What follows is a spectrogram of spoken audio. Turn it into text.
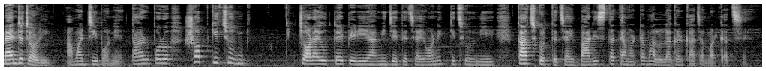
ম্যান্ডেটরি আমার জীবনে। তারপরও সব কিছু চড়াই উত্তরায় পেরিয়ে আমি যেতে চাই, অনেক কিছু নিয়ে কাজ করতে চাই। বারিস্তাতে আমারটা ভালো লাগার কাজ আমার কাছে।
